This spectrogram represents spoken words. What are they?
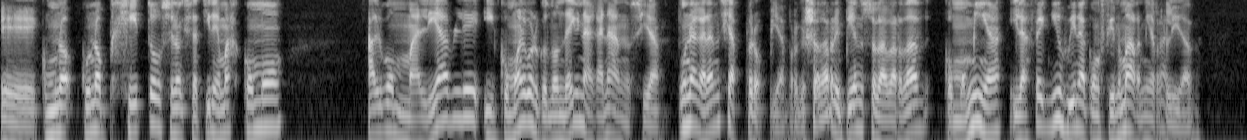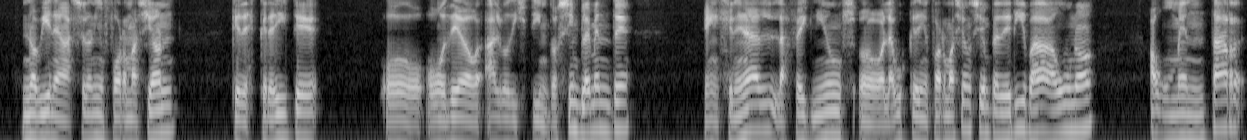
eh, como, un objeto, sino que se la tiene más como algo maleable y como algo donde hay una ganancia, una ganancia propia, porque yo agarro y pienso la verdad como mía y la fake news viene a confirmar mi realidad, no viene a hacer una información que descredite o, o dé algo distinto, simplemente en general la fake news o la búsqueda de información siempre deriva a uno aumentar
